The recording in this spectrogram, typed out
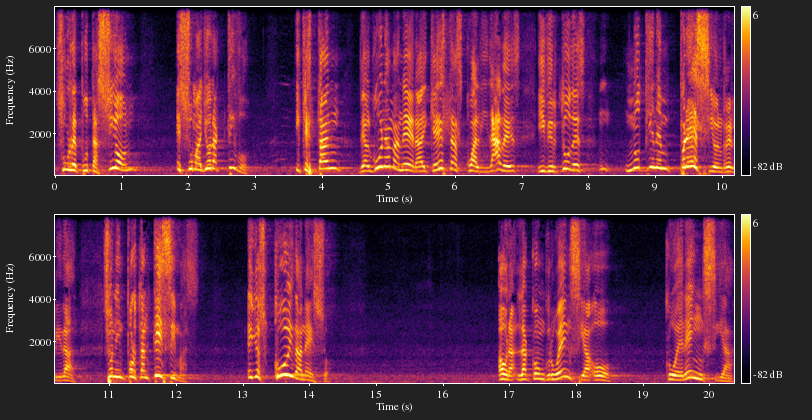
su reputación es su mayor activo. Y que están de alguna manera y que estas cualidades y virtudes no tienen precio en realidad. son importantísimas. Ellos cuidan eso. Ahora, la congruencia o coherencia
